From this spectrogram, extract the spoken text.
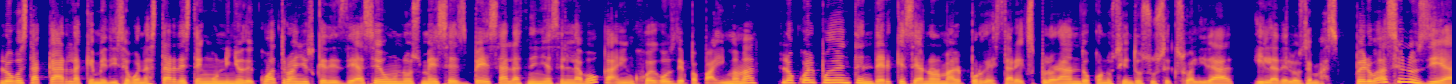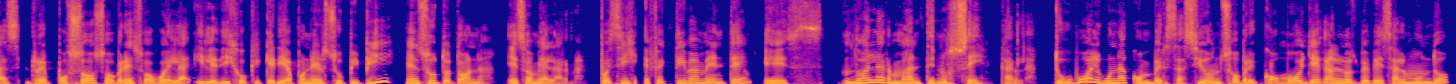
Luego está Carla que me dice buenas tardes, tengo un niño de cuatro años que desde hace unos meses besa a las niñas en la boca en juegos de papá y mamá, lo cual puedo entender que sea normal por estar explorando, conociendo su sexualidad y la de los demás. Pero hace unos días reposó sobre su abuela y le dijo que quería poner su pipí en su totona. Eso me alarma. Pues sí, efectivamente es no alarmante, no sé, Carla. ¿Tuvo alguna conversación sobre cómo llegan los bebés al mundo?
